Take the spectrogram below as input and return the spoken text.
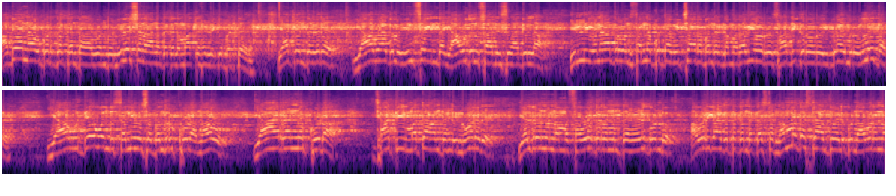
ಅದೇ ನಾವು ಕೊಡ್ತಕ್ಕಂಥ ಒಂದು ನಿದರ್ಶನ ಅನ್ನತಕ್ಕಂಥ ಮಾತು ಹೇಳಲಿಕ್ಕೆ ಬರ್ತೇವೆ. ಹೇಳಿದ್ರೆ ಯಾವಾಗಲೂ ಹಿಂಸೆಯಿಂದ ಯಾವುದನ್ನು ಸಾಧಿಸಲಾದಿಲ್ಲ ಇಲ್ಲಿ ಏನಾದರೂ ಒಂದು ಸಣ್ಣ ಪುಟ್ಟ ವಿಚಾರ ಬಂದ್ರೆ ನಮ್ಮ ರವಿಯವರು ಸಾಧಿಕರವರು ಇಬ್ರಾಹಿಮರು ಎಲ್ಲ ಇದ್ದಾರೆ ಯಾವುದೇ ಒಂದು ಸನ್ನಿವೇಶ ಬಂದರೂ ಕೂಡ ನಾವು ಯಾರನ್ನು ಕೂಡ ಜಾತಿ, ಮತ ಅಂತ ಹೇಳಿ ನೋಡದೆ ಎಲ್ಲರನ್ನು ನಮ್ಮ ಸಹೋದರನಂತ ಹೇಳಿಕೊಂಡು ಅವರಿಗೆ ಆಗತಕ್ಕಂಥ ಕಷ್ಟ ನಮ್ಮ ಕಷ್ಟ ಅಂತ ಹೇಳಿಕೊಂಡು ಅವರನ್ನ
